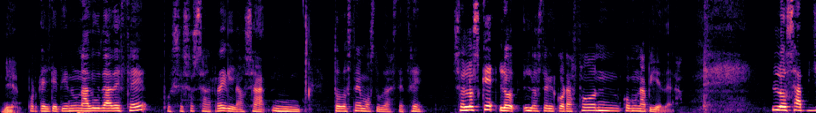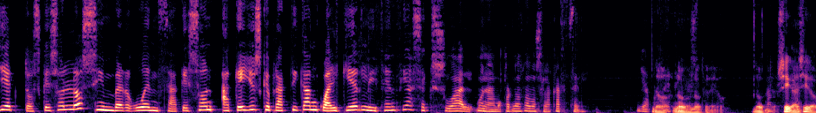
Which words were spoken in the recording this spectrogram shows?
Bien. Porque el que tiene una duda de fe, pues eso se arregla. O sea, mm, todos tenemos dudas de fe. Son los que, los del corazón como una piedra los abyectos, que son los sinvergüenza, que son aquellos que practican cualquier licencia sexual. Bueno, a lo mejor nos vamos a la cárcel. Ya no, no, no creo. No, Siga, siga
